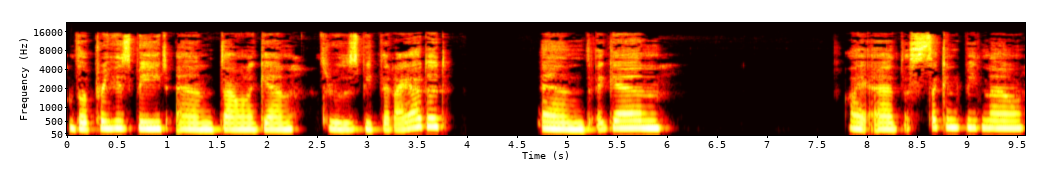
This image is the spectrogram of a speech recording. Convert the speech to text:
the previous bead and down again through this bead that I added. And again I add the second bead now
